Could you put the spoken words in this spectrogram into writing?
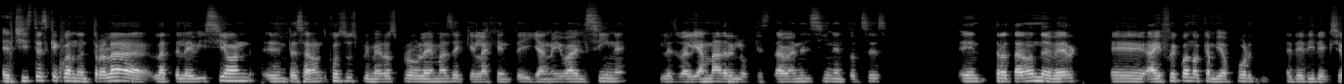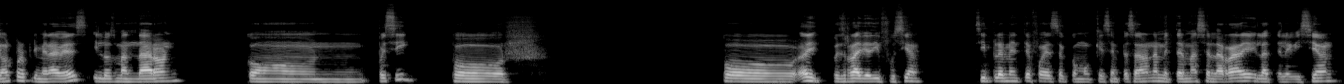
el chiste es que cuando entró la, la televisión empezaron con sus primeros problemas de que la gente ya no iba al cine, les valía madre lo que estaba en el cine, entonces trataron de ver, eh, ahí fue cuando cambió por, de dirección por primera vez y los mandaron con, pues sí, por, por, ay, pues radiodifusión. Simplemente fue eso, como que se empezaron a meter más en la radio y la televisión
